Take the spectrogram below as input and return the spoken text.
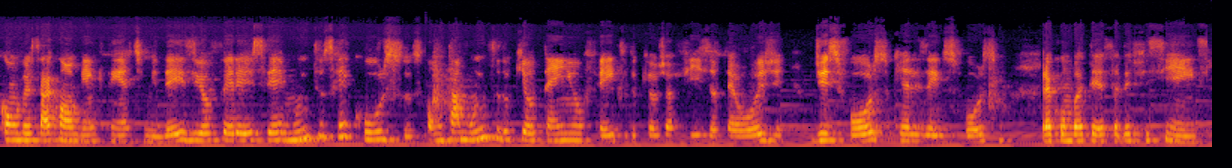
conversar com alguém que tenha timidez e oferecer muitos recursos, contar muito do que eu tenho feito, do que eu já fiz até hoje, de esforço, que realizei de esforço para combater essa deficiência.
